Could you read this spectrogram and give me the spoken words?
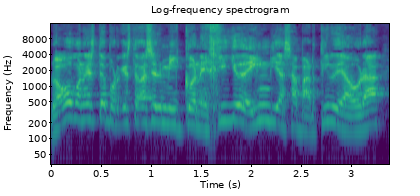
Lo hago con este porque este va a ser mi conejillo de indias a partir de ahora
